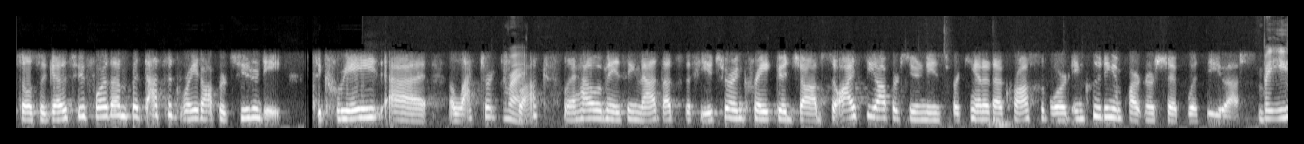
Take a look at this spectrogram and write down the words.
still to go through for them, but that's a great opportunity to create uh, electric trucks. Right. How amazing that! That's the future, and create good jobs. So I see opportunities for Canada across the board, including in partnership with the U.S. But you,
